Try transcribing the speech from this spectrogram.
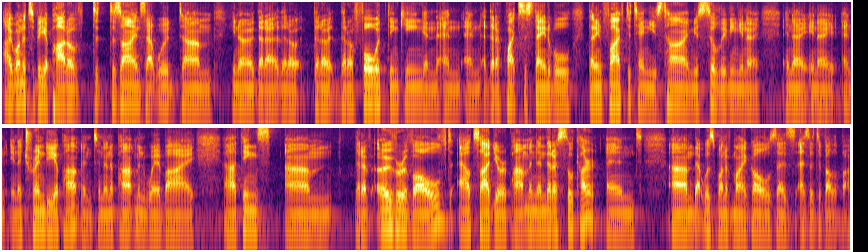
I wanted to be a part of d- designs that would, um, you know, that are that are that are that are forward thinking and, and and that are quite sustainable. That in five to ten years' time, you're still living in a in a in a an, in a trendy apartment, in an apartment whereby uh, things. Um, that have over evolved outside your apartment and that are still current. And um, that was one of my goals as, as a developer.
